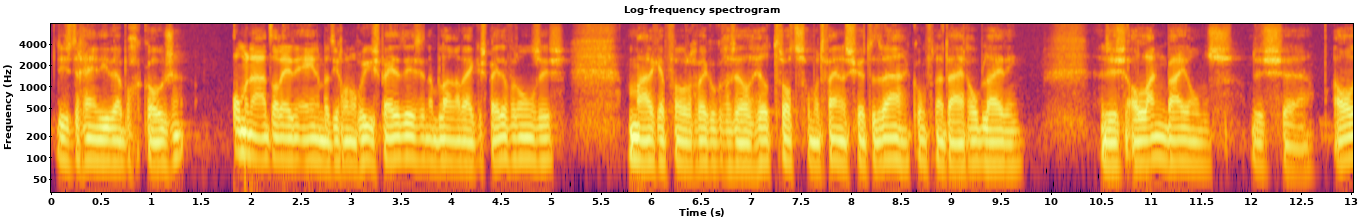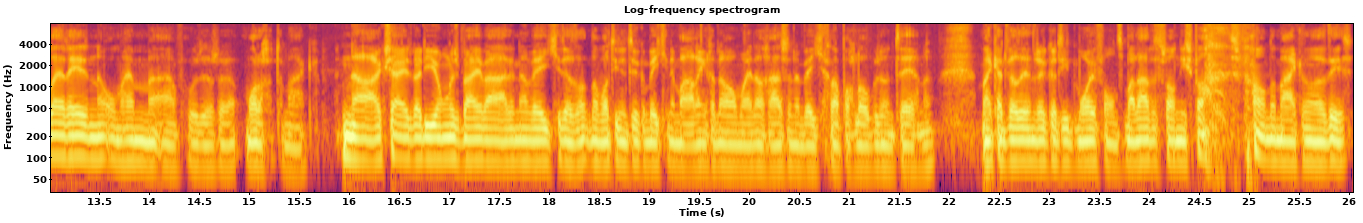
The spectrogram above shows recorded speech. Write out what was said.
die is degene die we hebben gekozen. Om een aantal redenen. Eén, omdat hij gewoon een goede speler is en een belangrijke speler voor ons is. Maar ik heb vorige week ook gezegd, heel trots om het Feyenoord shirt te dragen. Komt vanuit de eigen opleiding. Dus al lang bij ons. Dus uh, allerlei redenen om hem aanvoerder uh, morgen te maken. Nou, ik zei het waar die jongens bij waren. En dan weet je dat dan wordt hij natuurlijk een beetje in de maling genomen. En dan gaan ze een beetje grappig lopen doen tegen hem. Maar ik had wel de indruk dat hij het mooi vond. Maar laten we het vooral niet spannender maken dan het is.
